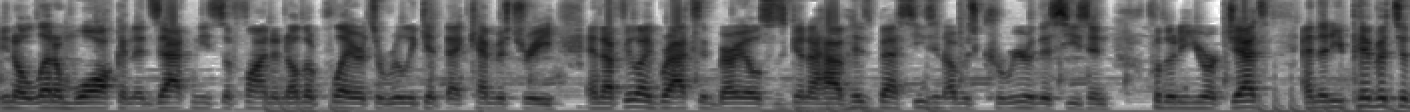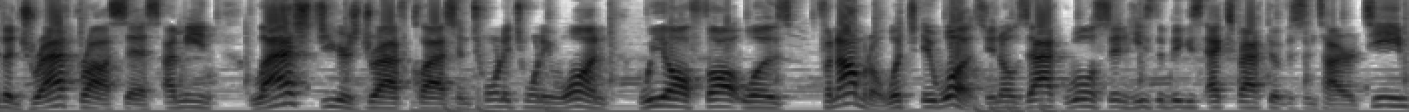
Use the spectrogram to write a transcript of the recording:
you know, let him walk, and then Zach needs to find another player to really get that chemistry. And I feel like Braxton Berrios is going to have his best season of his career this season for the New York Jets. And then you pivot to the draft process. I mean, last year's draft class in 2021, we all thought was phenomenal, which it was. You know, Zach Wilson, he's the biggest X factor of this entire team.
